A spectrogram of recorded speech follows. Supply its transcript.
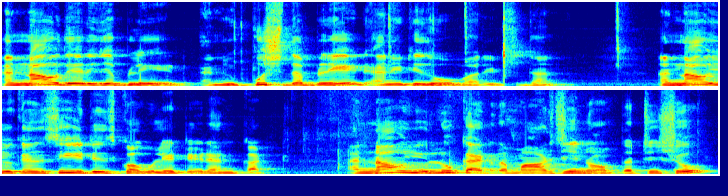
And now there is a blade and you push the blade and it is over, it's done. And now you can see it is coagulated and cut. And now you look at the margin of the tissue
